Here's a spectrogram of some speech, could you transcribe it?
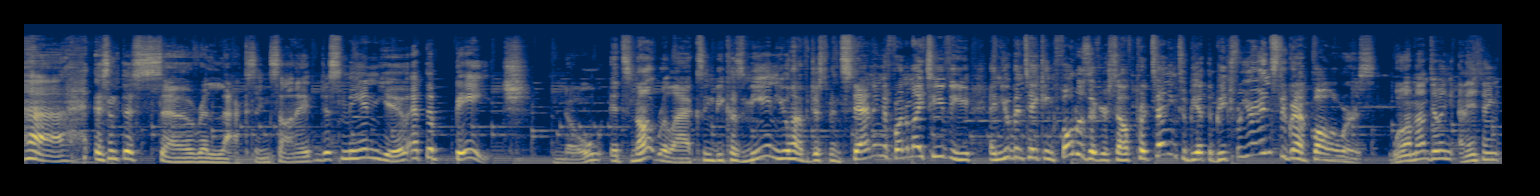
Ah, isn't this so relaxing, Sonic? Just me and you at the beach. No, it's not relaxing because me and you have just been standing in front of my TV and you've been taking photos of yourself pretending to be at the beach for your Instagram followers. Well, I'm not doing anything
